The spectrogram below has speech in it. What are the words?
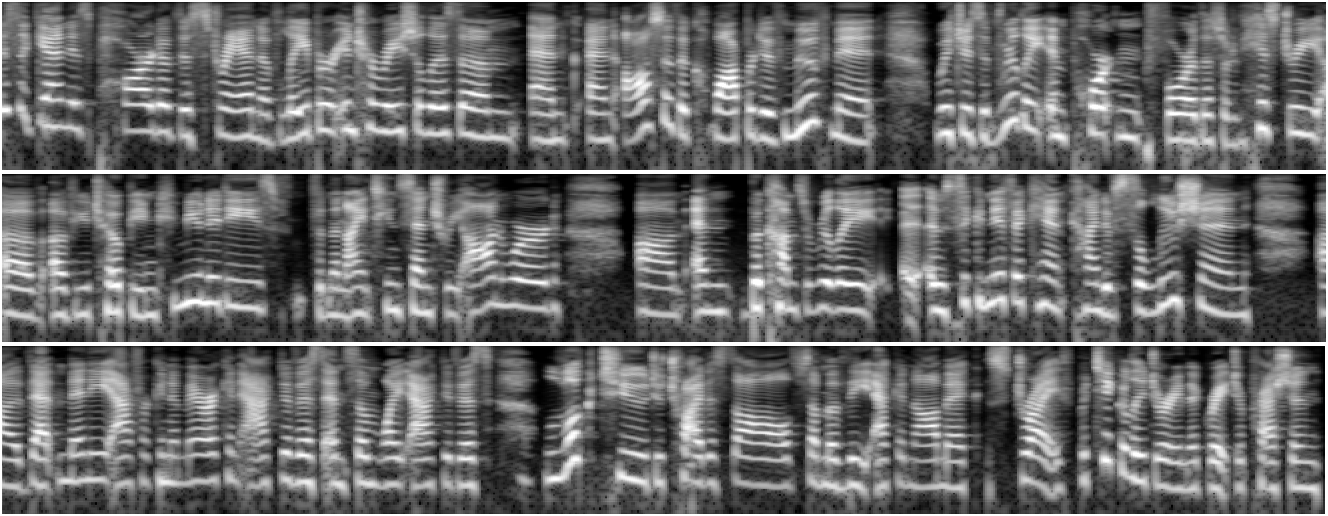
this again is part of the strand of labor interracialism and and also the cooperative movement, which is really important for the sort of history of, of utopian communities from the 19th century onward, um, and becomes really a, a, significant kind of solution uh, that many African American activists and some white activists look to to try to solve some of the economic strife, particularly during the Great Depression,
